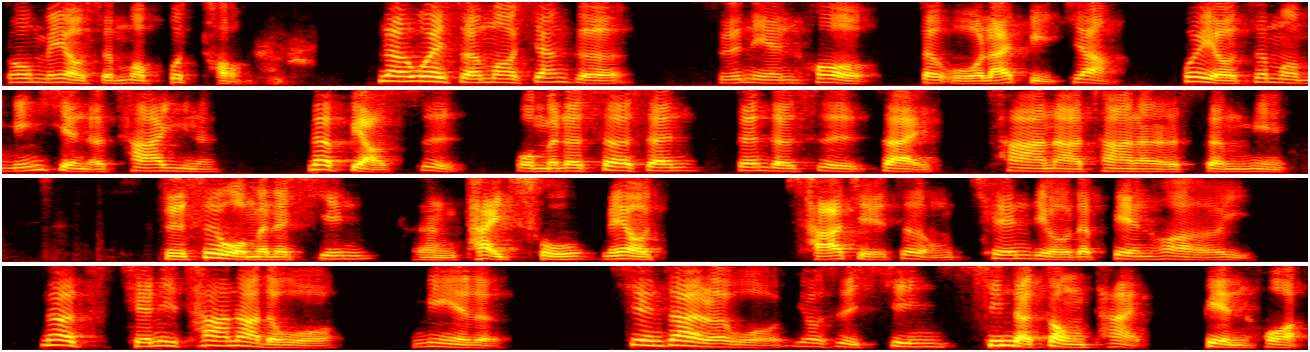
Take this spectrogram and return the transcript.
都没有什么不同。那为什么相隔十年后的我来比较，会有这么明显的差异呢？那表示我们的色身真的是在。刹那刹那的生灭，只是我们的心很太粗，没有察觉这种牵流的变化而已。那前一刹那的我灭了，现在的我又是新新的动态变化，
